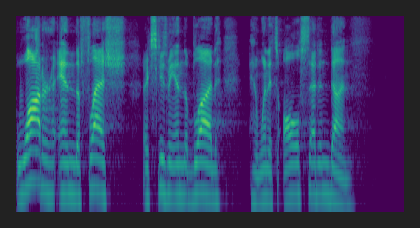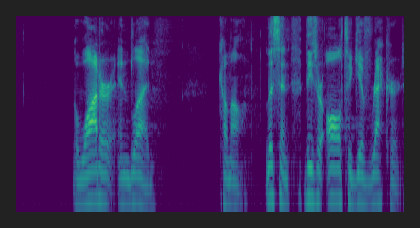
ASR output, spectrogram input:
water and the flesh, excuse me, and the blood. And when it's all said and done, the water and blood come on. Listen, these are all to give record.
